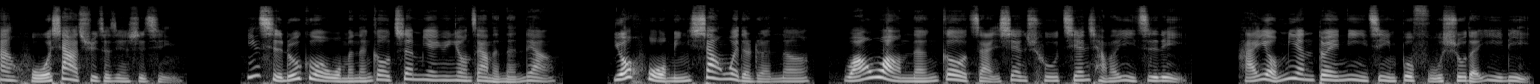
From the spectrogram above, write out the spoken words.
和活下去这件事情，因此，如果我们能够正面运用这样的能量，有火明相位的人呢，往往能够展现出坚强的意志力，还有面对逆境不服输的毅力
